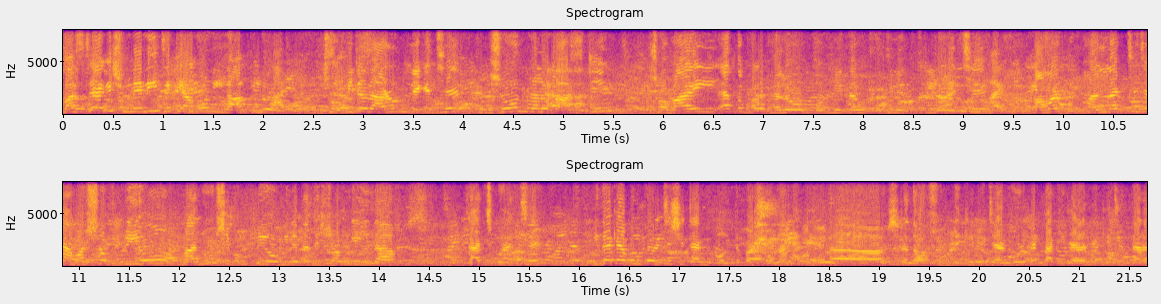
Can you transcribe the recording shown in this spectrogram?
ফার্স্টে আগে শুনে নিই যে কেমন লাগল ছবিটা দারুণ লেগেছে ভীষণ ভালো কাস্টিং সবাই এত ভালো ভালো অভিনেতা অভিনেত্রী রয়েছে। আমার খুব ভালো লাগছে যে আমার সব প্রিয় মানুষ এবং প্রিয় অভিনেতাদের সঙ্গে ইদা কাজ করেছে। ইদা কেমন করেছে সেটা আমি বলতে পারব না। সেটা দর্শক দেখে বিচার করবেন বাকি যারা দেখেছেন তারা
